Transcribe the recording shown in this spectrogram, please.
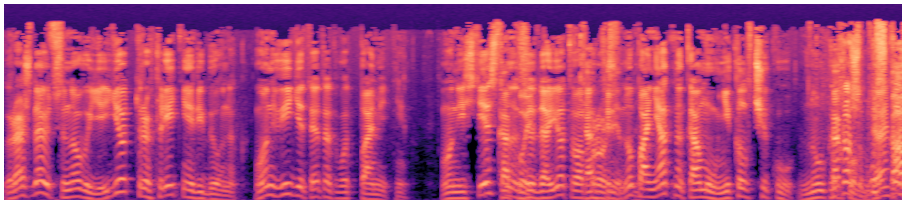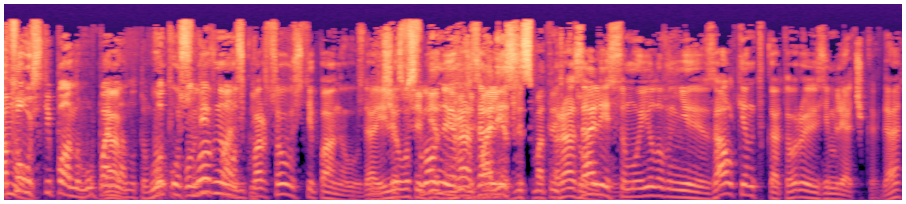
рождаются новые, идет трехлетний ребенок, он видит этот вот памятник. Он, естественно, Какой? задает вопрос. Конкретный? Ну, понятно, кому, не Колчаку. Ну, ну, да? Скворцову Степанову упомянутому. Да. Вот условному Скворцову Степанову, да, или условной Розалии, Розалии Самуиловне Залкинд, которая землячка, да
